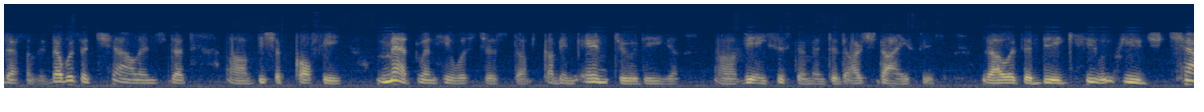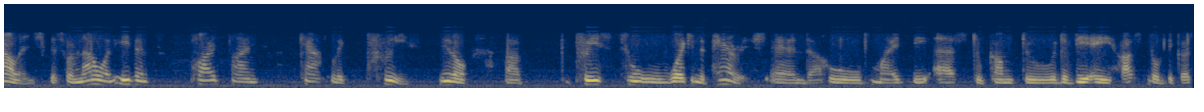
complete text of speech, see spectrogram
definitely. That was a challenge that uh, Bishop Coffey met when he was just uh, coming into the uh, VA system and to the archdiocese. That was a big, huge, huge challenge because from now on, even part-time Catholic priests, you know, uh, priests who work in the parish and uh, who might be asked to come to the VA hospital because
